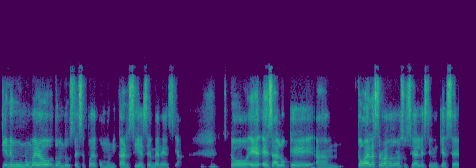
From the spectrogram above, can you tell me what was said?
tienen un número donde usted se puede comunicar si es emergencia. E, es, algo que todas las trabajadoras sociales tienen que hacer.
